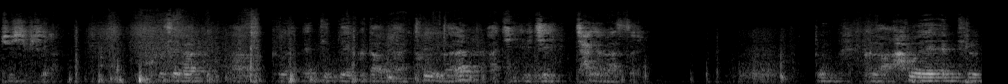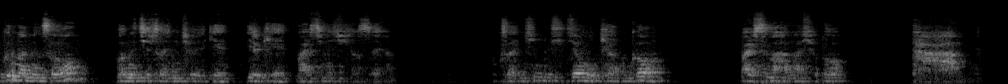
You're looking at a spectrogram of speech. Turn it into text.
주십시오. 그래서 제가 아, 그 NT 때그 다음날 토요일 날 아침 일찍 찾아갔어요. 그 하루의 NT를 끝나면서 어느 집사님 저에게 이렇게 말씀해 주셨어요. 목사님 힘드시죠? 목회하는 거 말씀 안 하셔도 다 합니다.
